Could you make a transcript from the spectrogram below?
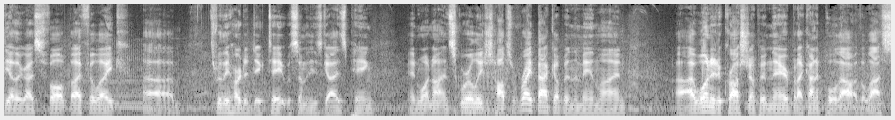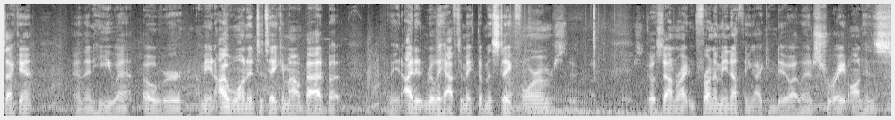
the other guy's fault. But I feel like um, it's really hard to dictate with some of these guys ping and whatnot. And Squirrely just hops right back up in the main line. Uh, I wanted to cross jump him there, but I kind of pulled out at the last second, and then he went over. I mean, I wanted to take him out bad, but I mean, I didn't really have to make the mistake for him. Goes down right in front of me. Nothing I can do. I land straight on his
